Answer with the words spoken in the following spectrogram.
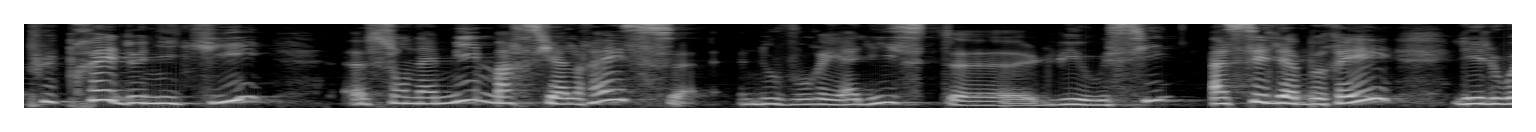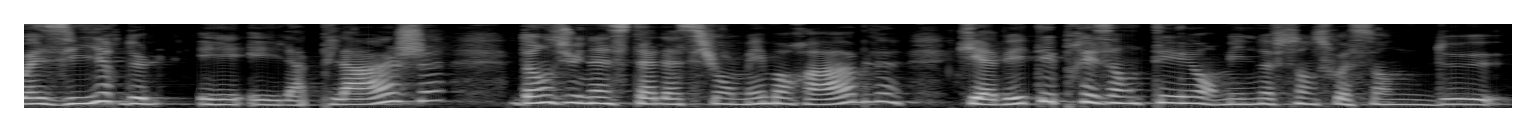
plus près de Niki, son ami Martial Reyes nouveau réaliste euh, lui aussi, a célébré les loisirs et, la plage dans une installation mémorable qui avait été présentée en 1962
